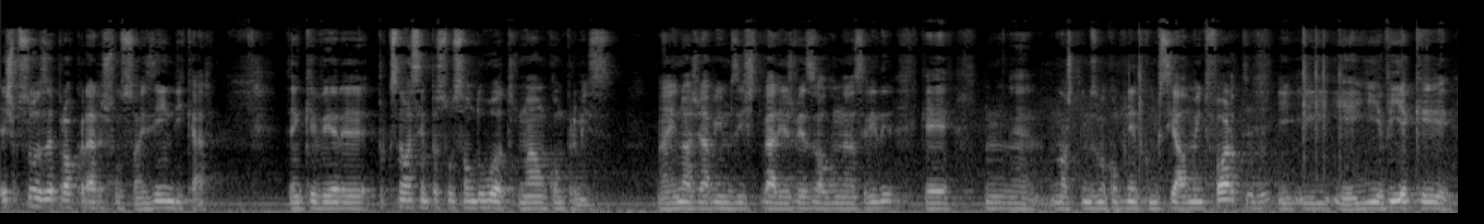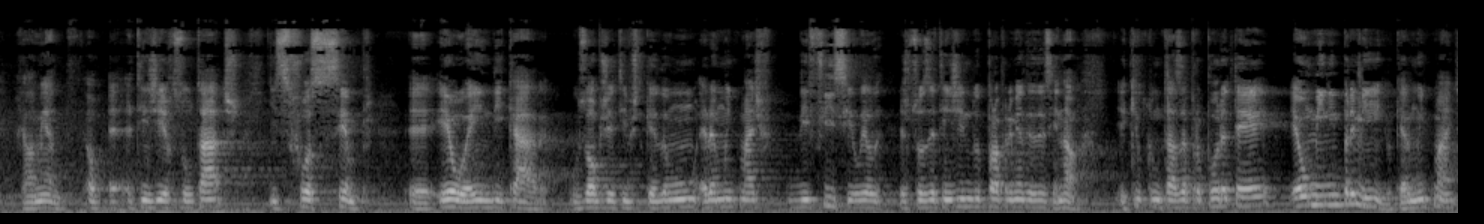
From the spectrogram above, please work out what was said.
as pessoas a procurar as soluções e a indicar. Tem que haver, eh, porque senão é sempre a solução do outro, não há um compromisso. É? E nós já vimos isto várias vezes ao longo da nossa vida, que é, hum, eh, nós tínhamos uma componente comercial muito forte uhum. e, e, e, havia que realmente atingir resultados e se fosse sempre eh, eu a indicar os objetivos de cada um, era muito mais difícil as pessoas atingirem do que propriamente dizer assim, não, aquilo que me estás a propor até é o mínimo para mim, eu quero muito mais.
